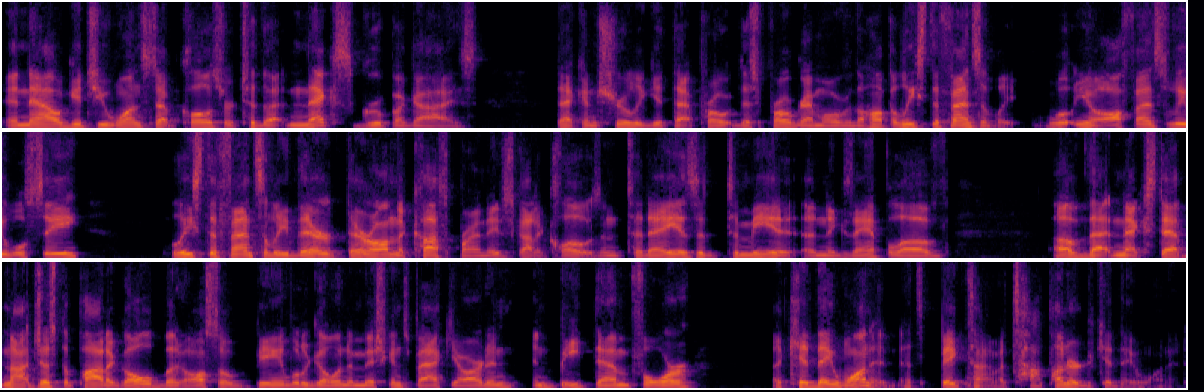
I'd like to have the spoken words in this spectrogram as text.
And now get you one step closer to the next group of guys that can truly get that pro this program over the hump, at least defensively. Well, you know, offensively, we'll see at least defensively, they're they're on the cusp, Brian. They just got to close. And today is a, to me a, an example of of that next step, not just the pot of gold, but also being able to go into Michigan's backyard and and beat them for a kid they wanted. That's big time, a top hundred kid they wanted.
